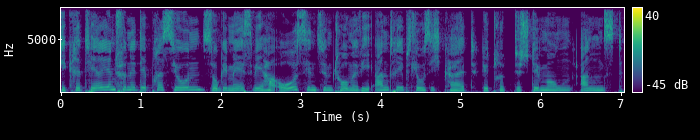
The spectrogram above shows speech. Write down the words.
Die Kriterien für eine Depression, so gemäß WHO, sind Symptome wie Antriebslosigkeit, gedrückte Stimmung, Angst,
